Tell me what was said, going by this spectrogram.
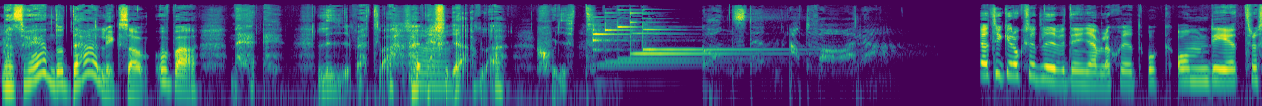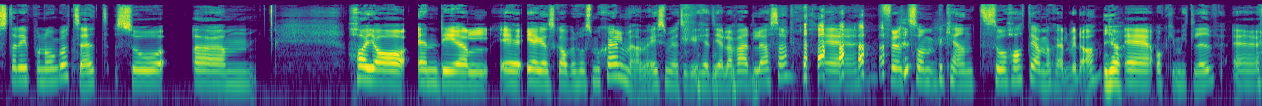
Men så är jag ändå där liksom och bara, nej, livet va, vad är det för jävla skit? Konsten att vara. Jag tycker också att livet är en jävla skit och om det tröstar dig på något sätt så ehm, har jag en del eh, egenskaper hos mig själv med mig som jag tycker är helt jävla värdelösa. Eh, för att som bekant så hatar jag mig själv idag. Ja. Eh, och i mitt liv. Eh,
